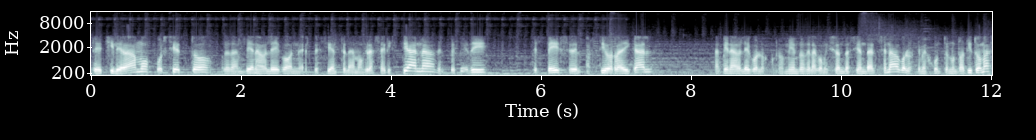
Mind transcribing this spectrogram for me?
de Chile Vamos, por cierto, pero también hablé con el presidente de la democracia cristiana, del PPD, del PS, del Partido Radical. También hablé con los, miembros de la Comisión de Hacienda del Senado, con los que me junto en un ratito más,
